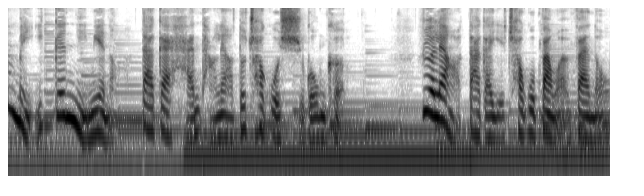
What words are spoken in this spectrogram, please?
每一根里面呢，大概含糖量都超过十公克，热量啊，大概也超过半碗饭哦。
